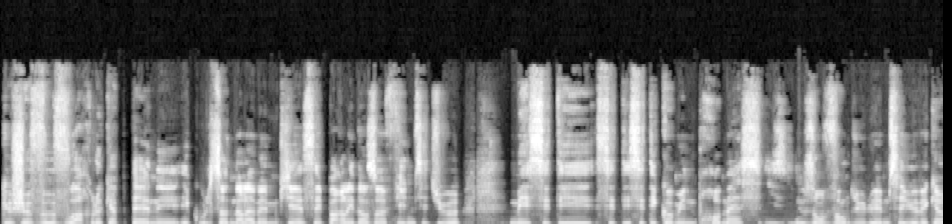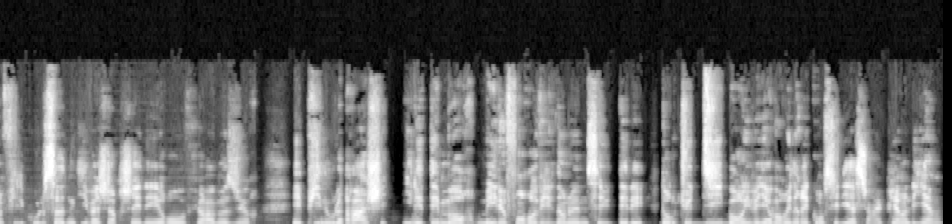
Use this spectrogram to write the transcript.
que je veux voir le Capitaine et, et Coulson dans la même pièce et parler dans un film si tu veux. Mais c'était c'était c'était comme une promesse. Ils, ils nous ont vendu le MCU avec un Phil Coulson qui va chercher les héros au fur et à mesure et puis ils nous l'arrachent. Il était mort, mais ils le font revivre dans le MCU télé. Donc tu te dis bon, il va y avoir une réconciliation et puis un lien.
